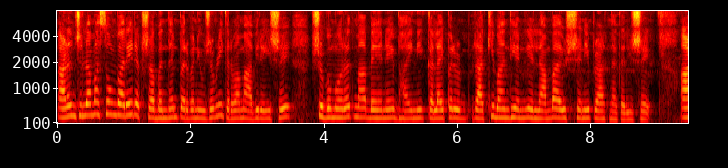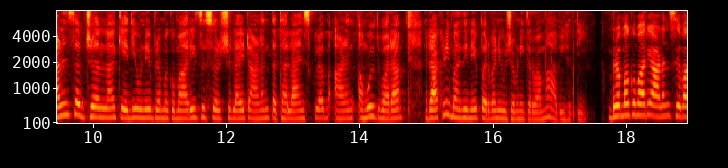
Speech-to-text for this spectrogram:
આણંદ જિલ્લામાં સોમવારે રક્ષાબંધન પર્વની ઉજવણી કરવામાં આવી રહી છે. શુભ મુહૂર્તમાં બહેને ભાઈની કલાઈ પર રાખી બાંધી અને લાંબા આયુષ્યની પ્રાર્થના કરી છે. આણંદ સબ જેલના કેદીઓને બ્રહ્મકુમારીઝ સર્ચલાઇટ આણંદ તથા લાયન્સ ક્લબ આણંદ અમૂલ દ્વારા રાખડી બાંધીને પર્વની ઉજવણી કરવામાં આવી હતી. બ્રહ્મકુમારી આણંદ સેવા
